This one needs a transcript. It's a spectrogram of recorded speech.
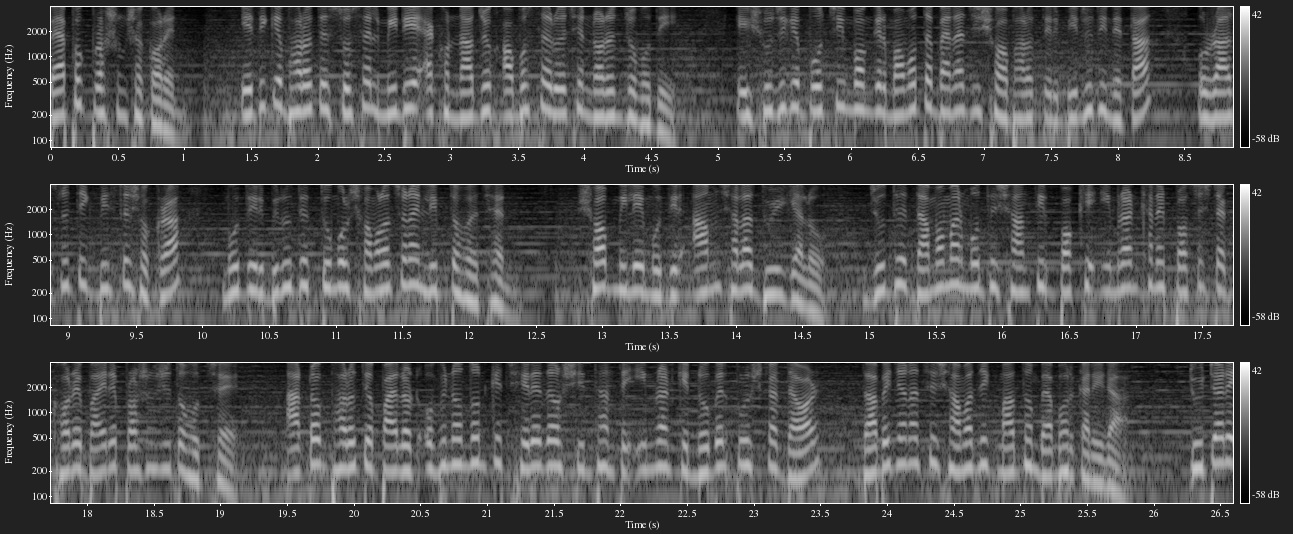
ব্যাপক প্রশংসা করেন। এদিকে ভারতের সোশ্যাল মিডিয়ায় এখন নাজক অবস্থায় রয়েছে নরেন্দ্র মোদী। এই সুযোগে পশ্চিমবঙ্গের মমতা ব্যানার্জি সহ ভারতের বিরোধী নেতা ও রাজনৈতিক বিশ্লেষকরা মোদীর বিরুদ্ধে তুমুল সমালোচনায় লিপ্ত হয়েছেন। সব মিলে মোদির আম ছালা দুই গেল। যুদ্ধের দামামার মধ্যে শান্তির পক্ষে ইমরান খানের প্রচেষ্টা ঘরে বাইরে প্রশংসিত হচ্ছে। আটক ভারতীয় পাইলট অভিনন্দনকে ছেড়ে দেওয়ার সিদ্ধান্তে ইমরানকে নোবেল পুরস্কার দেওয়ার দাবি জানাচ্ছে সামাজিক মাধ্যম ব্যবহারকারীরা। টুইটারে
